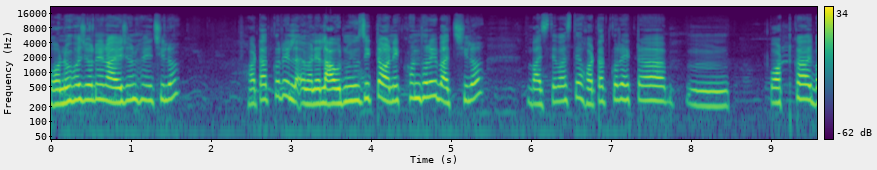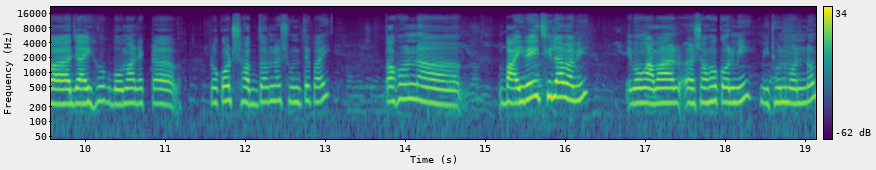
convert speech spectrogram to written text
বনভোজনের আয়োজন হয়েছিল। হঠাৎ করে মানে লাউড মিউজিকটা অনেকক্ষণ ধরেই বাজছিল। বাজতে বাজতে হঠাৎ করে একটা পটকা বা যাই হোক বোমার একটা প্রকট শব্দ আমরা শুনতে পাই। তখন বাইরেই ছিলাম আমি এবং আমার সহকর্মী মিঠুন মণ্ডল।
